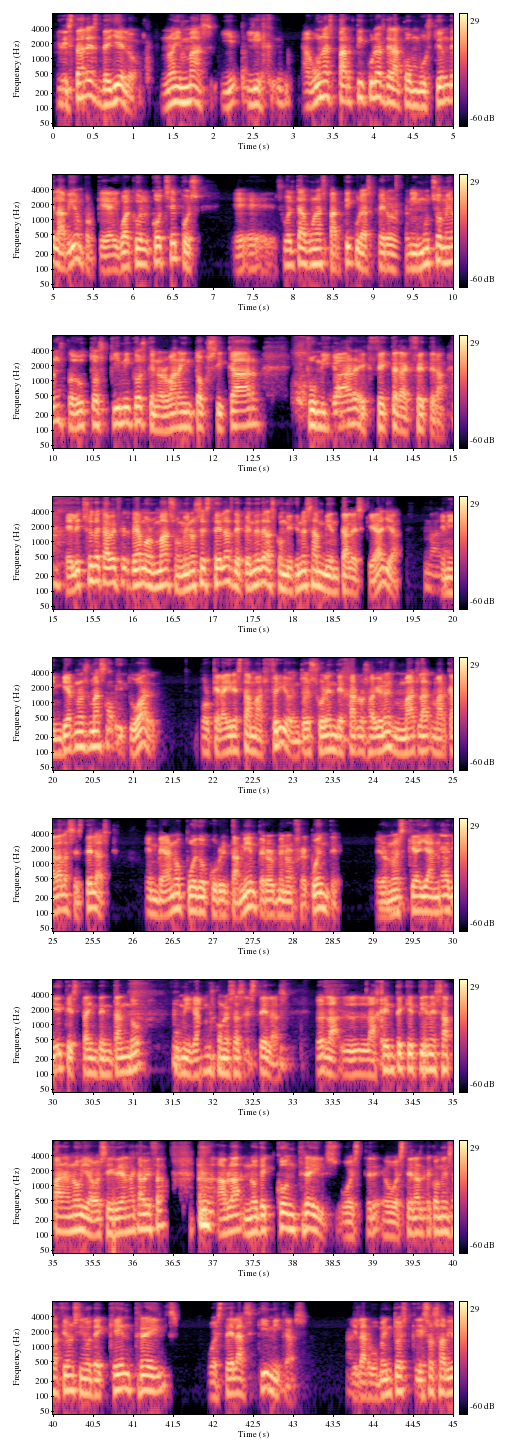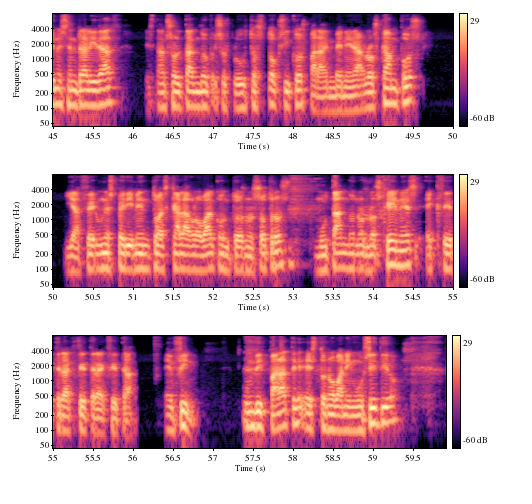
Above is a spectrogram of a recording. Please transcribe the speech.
Cristales de hielo, no hay más. Y algunas partículas de la combustión del avión, porque igual que el coche, pues eh, eh, suelta algunas partículas, pero ni mucho menos productos químicos que nos van a intoxicar, fumigar, etcétera, etcétera. El hecho de que a veces veamos más o menos estelas depende de las condiciones ambientales que haya. En invierno es más habitual porque el aire está más frío, entonces suelen dejar los aviones más marcadas las estelas. En verano puede ocurrir también, pero es menos frecuente. Pero no es que haya nadie que está intentando fumigarnos con esas estelas. Entonces, la, gente que tiene esa paranoia o esa idea en la cabeza habla no de contrails o, o estelas de condensación, sino de chemtrails o estelas químicas. Y el argumento es que esos aviones en realidad están soltando esos productos tóxicos para envenenar los campos y hacer un experimento a escala global con todos nosotros, mutándonos los genes, etcétera, etcétera, etcétera. En fin, un disparate, esto no va a ningún sitio.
